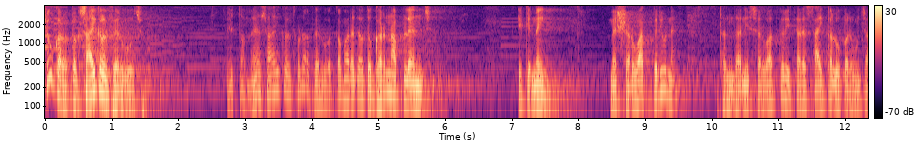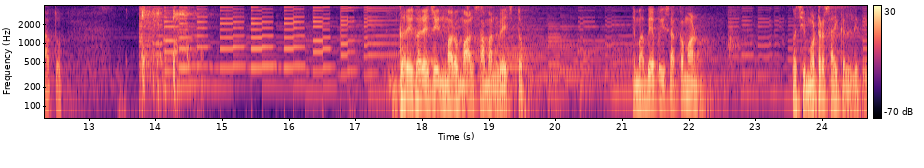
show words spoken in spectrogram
શું કરો? તો સાયકલ ફેરવું છું. એ તમે સાયકલ થોડા ફેરવો. તમારે ત્યાં તો ઘરના પ્લેન છે. એ કે નહીં, મેં શરૂઆત કર્યું ને, ધંધાની શરૂઆત કરી, ત્યારે સાયકલ ઉપર હું જાતો. ઘરે ઘરે જઈને મારો માલ સામાન વેચતો. એમાં બે પૈસા કમાણો, પછી મોટરસાયકલ લીધી.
